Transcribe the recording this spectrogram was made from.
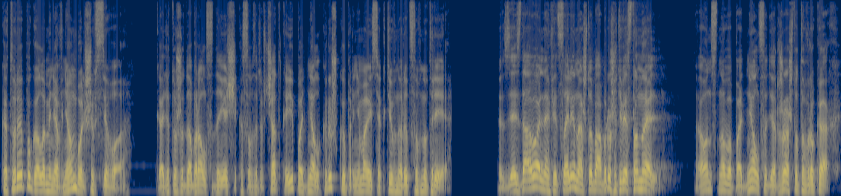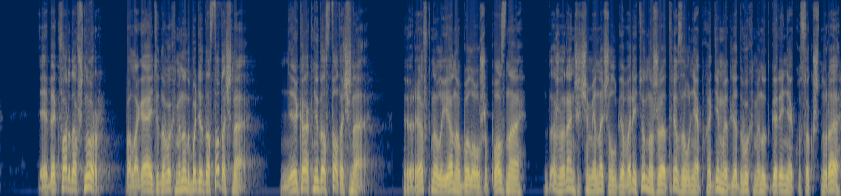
которая пугала меня в нём больше всего. Кадет уже добрался до ящика со взрывчаткой и поднял крышку, принимаясь активно рыться внутри. «Здесь довольно официалина, чтобы обрушить весь туннель!» Он снова поднялся, держа что-то в руках. «И Бекфордов шнур! Полагаете, двух минут будет достаточно?» «Никак недостаточно!» Рявкнул я, но было уже поздно. Даже раньше, чем я начал говорить, он уже отрезал необходимый для двух минут горения кусок шнура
